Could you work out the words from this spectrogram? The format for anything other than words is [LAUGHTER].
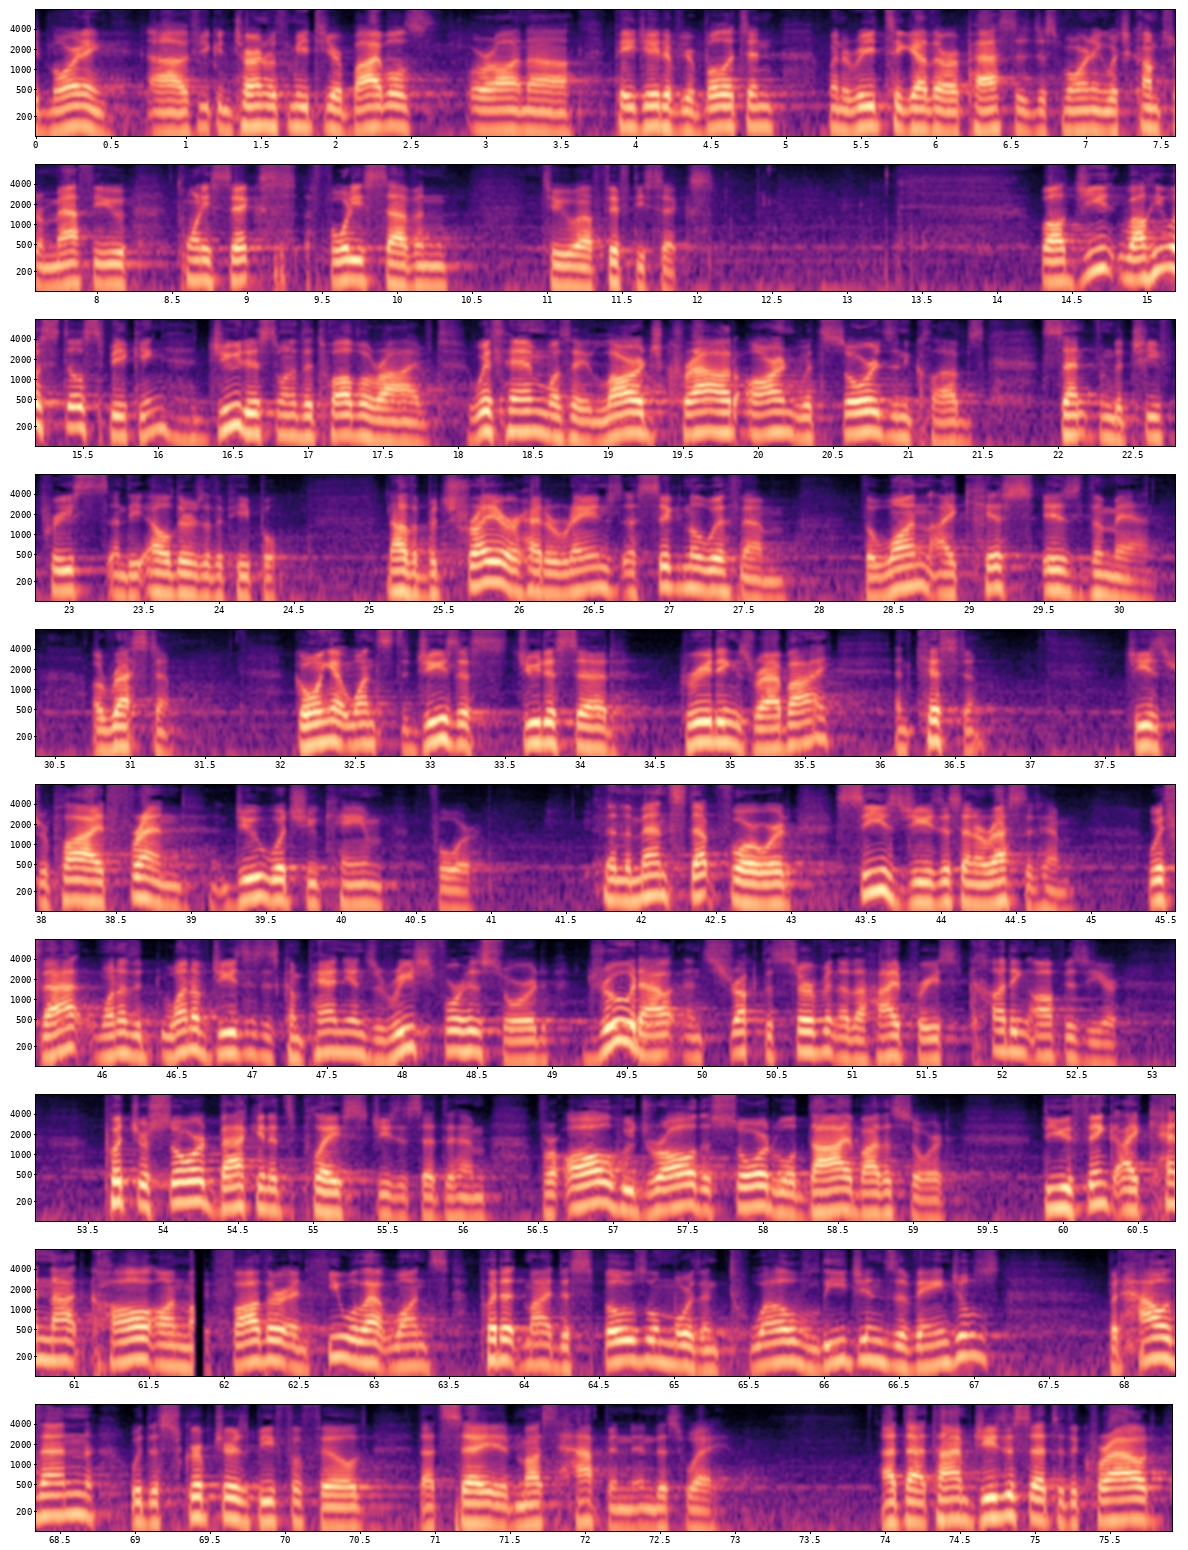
Good morning. Uh, if you can turn with me to your Bibles or on uh, page 8 of your bulletin, I'm going to read together our passage this morning, which comes from Matthew 26, 47 to uh, 56. While, G- while he was still speaking, Judas, one of the twelve, arrived. With him was a large crowd armed with swords and clubs, sent from the chief priests and the elders of the people. Now the betrayer had arranged a signal with them The one I kiss is the man. Arrest him. Going at once to Jesus, Judas said, Greetings, Rabbi, and kissed him. Jesus replied, Friend, do what you came for. Then the men stepped forward, seized Jesus, and arrested him. With that, one of, the, one of Jesus' companions reached for his sword, drew it out, and struck the servant of the high priest, cutting off his ear. Put your sword back in its place, Jesus said to him, for all who draw the sword will die by the sword. Do you think I cannot call on my Father, and he will at once put at my disposal more than twelve legions of angels? But how then would the scriptures be fulfilled that say it must happen in this way? At that time, Jesus said to the crowd,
